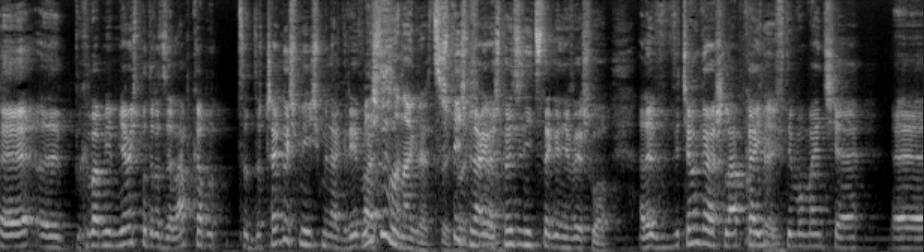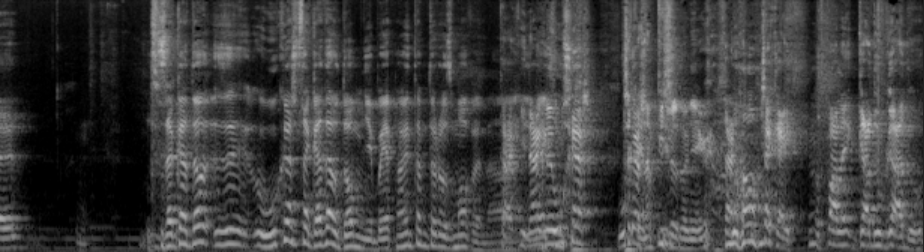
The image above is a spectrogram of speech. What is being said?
E, e, chyba miałeś po drodze lapka, bo to, do czegoś mieliśmy nagrywać. Mieliśmy chyba nagrać coś. Mieliśmy nagrać, w końcu nic z tego nie wyszło. Ale wyciągasz lapka okay. i w tym momencie. Zagadał, Łukasz zagadał do mnie, bo ja pamiętam tę rozmowę. Na, tak, i nagle Łukasz, Łukasz... Czekaj, napiszę do niego. Tak, no. Czekaj, odpalę gadu gadu,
